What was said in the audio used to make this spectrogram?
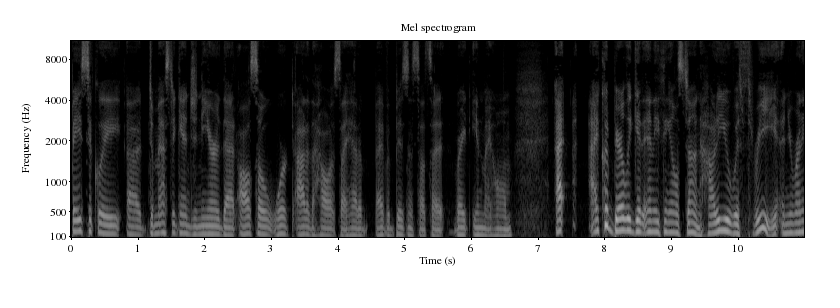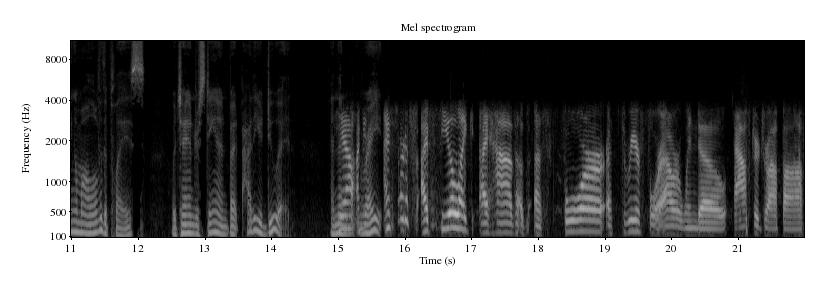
basically a domestic engineer that also worked out of the house. I had a I have a business outside right in my home. I I could barely get anything else done. How do you with three and you're running them all over the place, which I understand, but how do you do it? And then yeah, I mean, right, I sort of I feel like I have a, a four a three or four hour window after drop off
